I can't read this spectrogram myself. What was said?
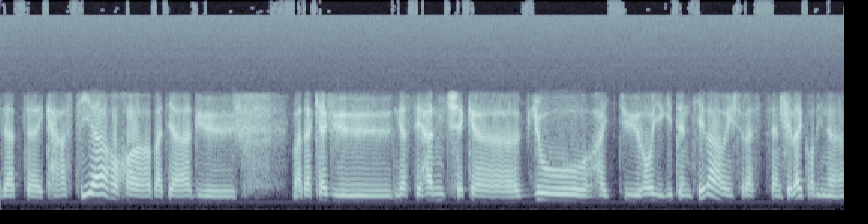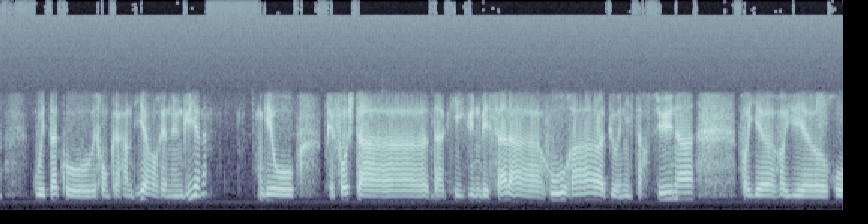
ilat ekaraztia, hor uh, Badakagu gazte hanitxek uh, bio haitu hoi egiten tiela, instalatzen tiela, ekordin uh, guetako erronka handia horren unguian. Geo prefosta da egun bezala hurra, bioen iztarzuna, hoi, hoi ro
